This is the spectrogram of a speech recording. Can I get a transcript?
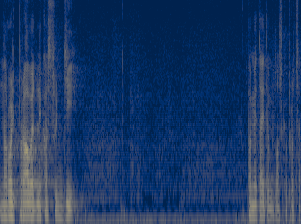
на роль праведника судді. Пам'ятайте, будь ласка, про це.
